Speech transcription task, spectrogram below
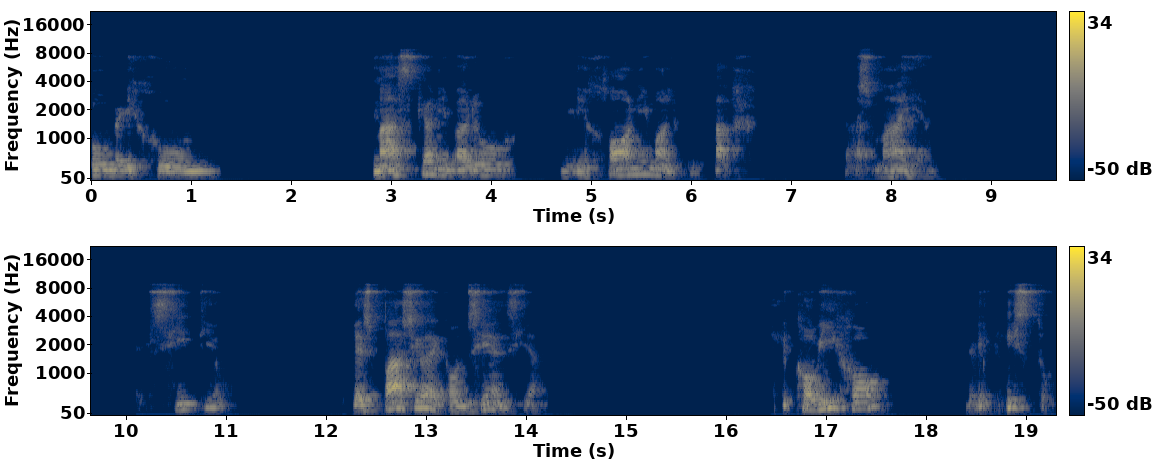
Ubehum, Maskan y Baruch, Nihon y Malkutach, Tasmaya, el sitio, el espacio de conciencia, el cobijo de Cristo.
